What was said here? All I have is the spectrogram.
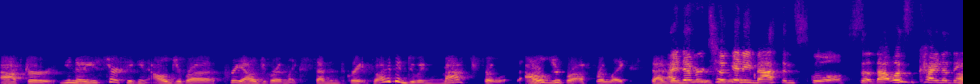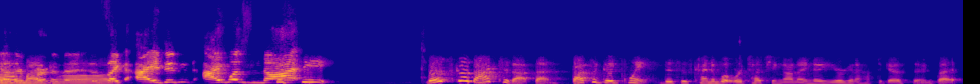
after, you know, you start taking algebra, pre-algebra in like seventh grade. So I've been doing math for algebra for like seven. I never took any math in school, so that was kind of the oh other part God. of it. It's like I didn't, I was not. See, let's go back to that then. That's a good point. This is kind of what we're touching on. I know you're going to have to go soon, but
